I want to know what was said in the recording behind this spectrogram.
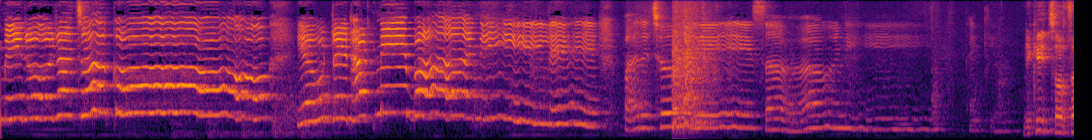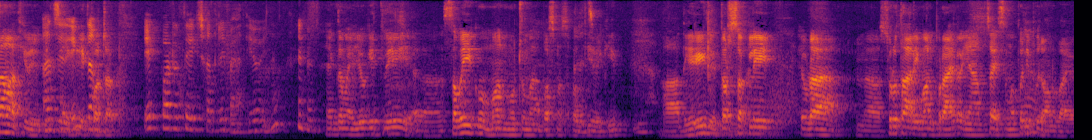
मेरो राजाको एउटै ढाट्ने बानीले पर्छ निकै चर्चामा थियो हजुर एकपटक एकपटक त एक छत्रै भएको थियो होइन? एकदमै यो गीतले सबैको मनमुटुमा बस्न सफल थियो यो गीत। अ, धेरै दर्शकले एउटा श्रोताले मन पराएर यहाँ उचाइसम्म पनि पुर्याउनु भयो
